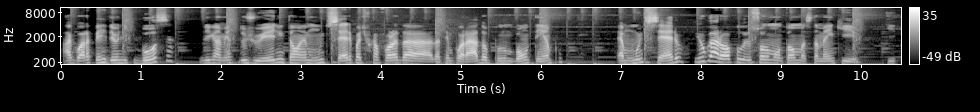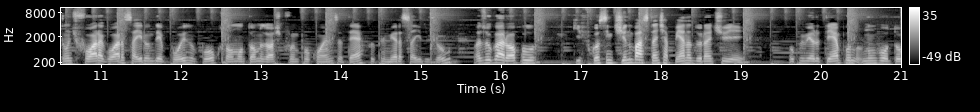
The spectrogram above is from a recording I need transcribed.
agora perdeu o Nick Bossa, ligamento do joelho, então é muito sério, pode ficar fora da, da temporada por um bom tempo. É muito sério. E o Garópolo e o Solomon Thomas também, que estão de fora agora, saíram depois um pouco. Solomon Thomas eu acho que foi um pouco antes até, foi o primeiro a sair do jogo. Mas o Garópolo, que ficou sentindo bastante a pena durante o primeiro tempo, não voltou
